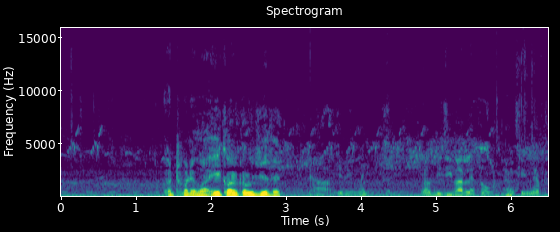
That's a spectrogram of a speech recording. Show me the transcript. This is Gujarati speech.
અઠવાડિયામાં એક વાર કરવું જોઈએ સાહેબ. હા એ રહ્યું નહીં. બીજી વાર લેતો હું પછી લેફ્ટ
